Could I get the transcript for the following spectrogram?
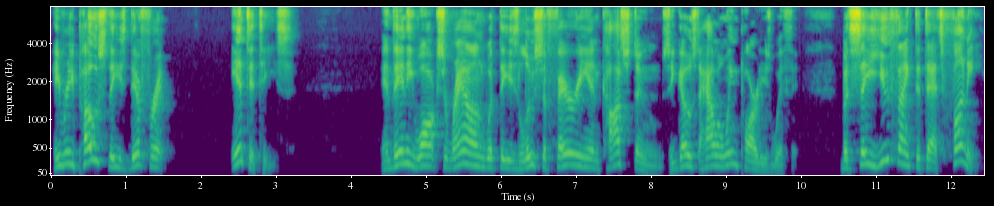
He reposts these different entities. And then he walks around with these Luciferian costumes. He goes to Halloween parties with it. But see, you think that that's funny.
